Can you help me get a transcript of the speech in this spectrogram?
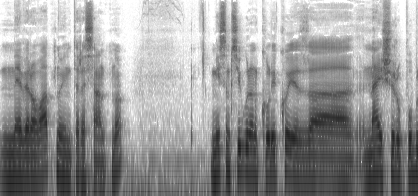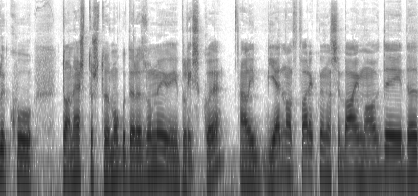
neverovatno interesantno. Nisam siguran koliko je za najširu publiku to nešto što mogu da razumeju i blisko je, ali jedna od stvari kojima se bavimo ovde je da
